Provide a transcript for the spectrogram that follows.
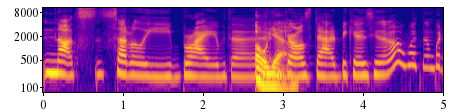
not subtly bribe the Oh, yeah. girl's dad because he's like, oh, what what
